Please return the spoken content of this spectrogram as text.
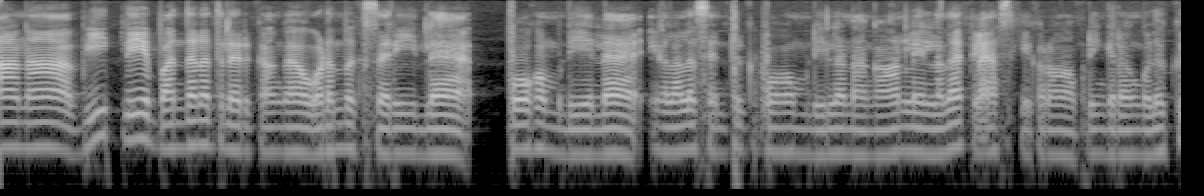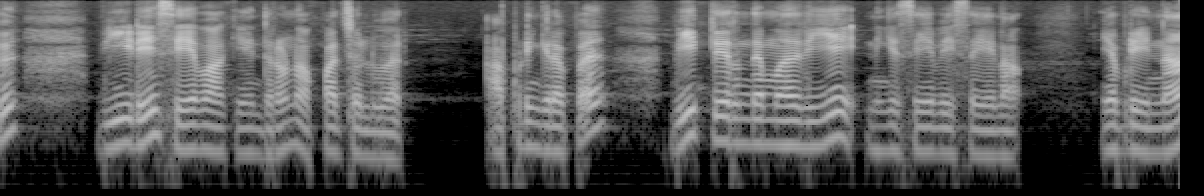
ஆனால் வீட்லேயே பந்தனத்தில் இருக்காங்க உடம்புக்கு சரியில்லை போக முடியல எங்களால் சென்டருக்கு போக முடியல நாங்கள் ஆன்லைனில் தான் கிளாஸ் கேட்குறோம் அப்படிங்கிறவங்களுக்கு வீடே சேவா கேந்திரம்னு அப்பா சொல்லுவார். அப்படிங்கிறப்ப வீட்டில் இருந்த மாதிரியே நீங்கள் சேவை செய்யலாம். எப்படின்னா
